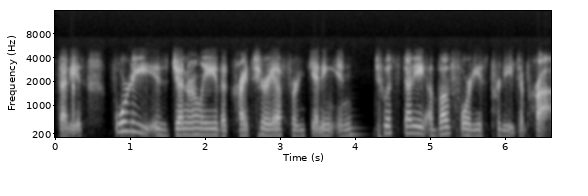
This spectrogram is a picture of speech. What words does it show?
studies. 40 is generally the criteria for getting into a study. Above 40 is pretty depressed.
